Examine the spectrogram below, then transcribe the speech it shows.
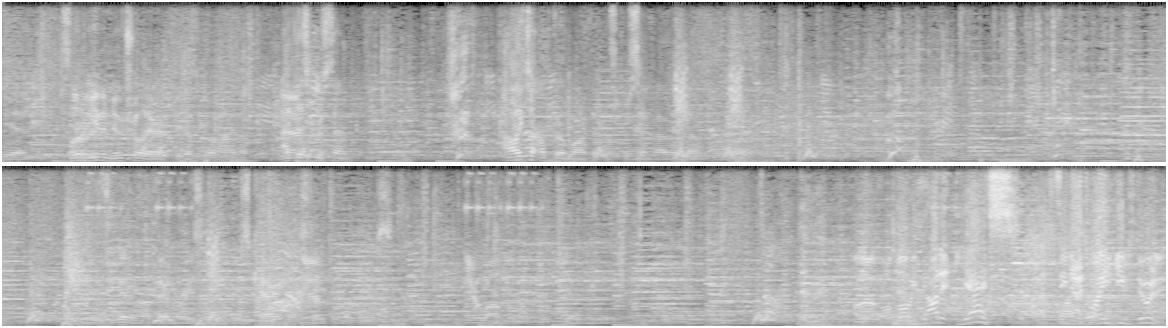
Yeah. Or even neutral air if he doesn't go high enough. At this percent. I like to up throw Marth at this percent rather than down throw. Because you get an up air more easily. You just carry that stage of up airs. Air wobble. Although, oh, he got it. Yes. See, that's why he keeps doing it.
